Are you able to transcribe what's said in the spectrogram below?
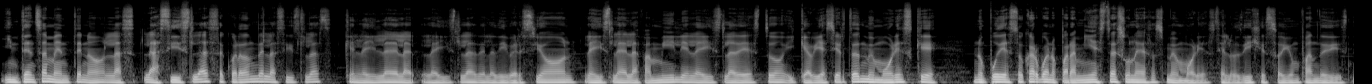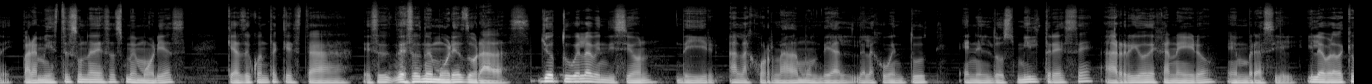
intensamente, ¿no? Las, las islas, ¿se acuerdan de las islas? Que la isla, de la, la, isla de la diversión, la isla de la familia, la isla de esto, y que había ciertas memorias que no podías tocar. Bueno, para mí esta es una de esas memorias, se los dije, soy un fan de Disney. Para mí esta es una de esas memorias que haz de cuenta que está de esas memorias doradas. Yo tuve la bendición de ir a la Jornada Mundial de la Juventud en el 2013 a Río de Janeiro, en Brasil. Y la verdad que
